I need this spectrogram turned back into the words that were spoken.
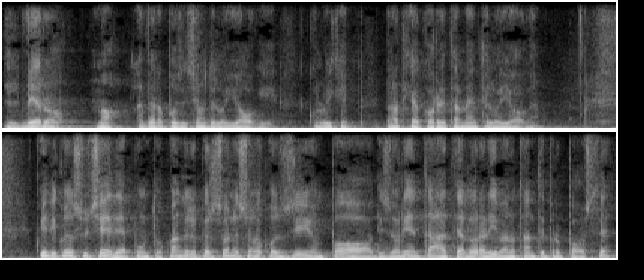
Vero, no, la vera posizione dello yogi, colui che pratica correttamente lo yoga. Quindi cosa succede appunto quando le persone sono così un po' disorientate, allora arrivano tante proposte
